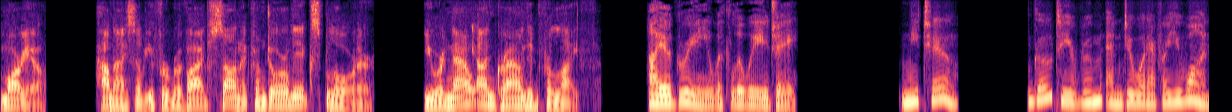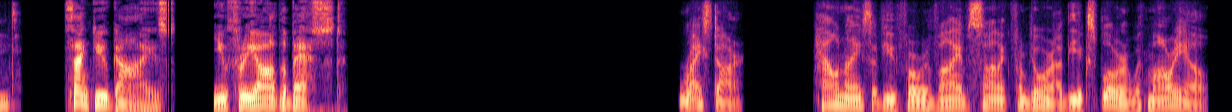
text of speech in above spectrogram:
Mario. How nice of you for revive Sonic from Dora the Explorer. You are now ungrounded for life. I agree with Luigi. Me too. Go to your room and do whatever you want. Thank you guys. You three are the best. Ristar. How nice of you for revive Sonic from Dora the Explorer with Mario.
